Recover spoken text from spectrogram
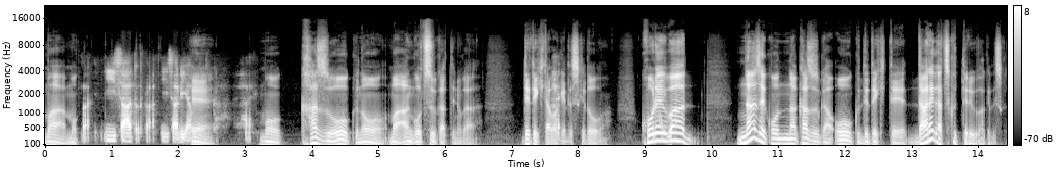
まあ、もまあ、イーサーとか、イーサリアムとか。はい。う、もう数多くの、まあ、暗号通貨っていうのが出てきたわけですけど、これは、なぜこんな数が多く出てきて、誰が作ってるわけですか？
